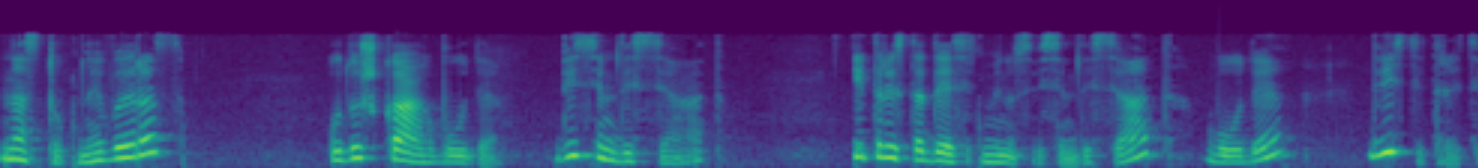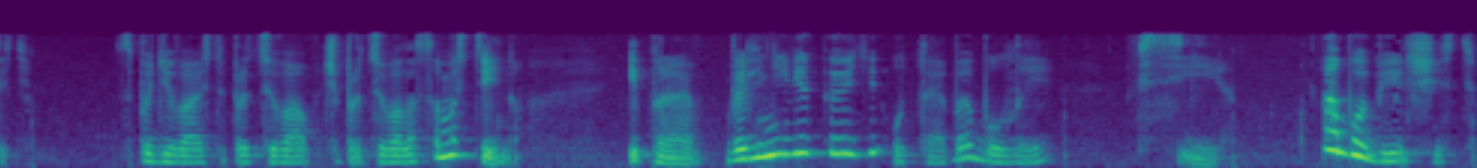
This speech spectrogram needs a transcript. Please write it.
Наступний вираз у дужках буде 80. І 310 мінус 80 буде 230. Сподіваюся, працював чи працювала самостійно. І правильні відповіді у тебе були всі. Або більшість.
